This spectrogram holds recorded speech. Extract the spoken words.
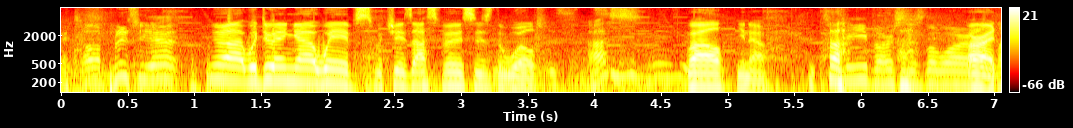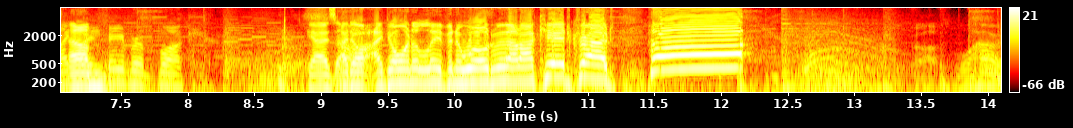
Oh, police here. Yeah, we're doing uh, Waves, which is us versus the world. Us? Well, you know, Me versus the world. All right, like um, my favorite book. Guys, I don't I don't want to live in a world without Arcade Crowd. Ah! Wow.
